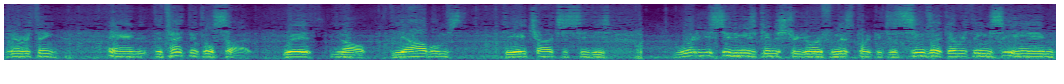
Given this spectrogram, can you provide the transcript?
and everything, and the technical side with you know the albums, the eight tracks, the CDs. Where do you see the music industry going from this point? Because it seems like everything's in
